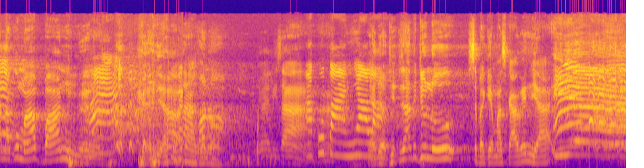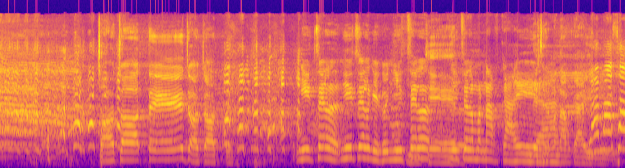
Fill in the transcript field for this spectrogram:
Kan aku mapan. Ah. Ya. Aku no. Ya, Elisa. Aku tanya Ya, lah. Dok, nanti dulu sebagai mas kawin ya. Iya. Cocote, cocote. Nyicil, nyicil nggih kok nyicil, Nyicil. nyicil menafkahi ya. Bisa menafkahi. Lah masa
